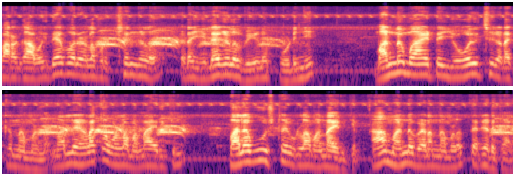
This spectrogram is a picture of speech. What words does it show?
പറങ്കാവ് ഇതേപോലെയുള്ള വൃക്ഷങ്ങളുടെ ഇലകൾ വീണ് പൊടിഞ്ഞ് മണ്ണുമായിട്ട് യോജിച്ച് കിടക്കുന്ന മണ്ണ്. നല്ല ഇളക്കമുള്ള മണ്ണായിരിക്കും ഫലഭൂഷ്ടയുള്ള മണ്ണായിരിക്കും. ആ മണ്ണ് വേണം നമ്മൾ തിരഞ്ഞെടുക്കാൻ.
